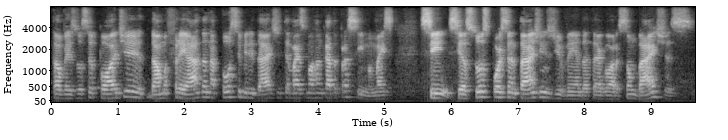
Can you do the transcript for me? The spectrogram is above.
talvez você pode dar uma freada na possibilidade de ter mais uma arrancada para cima. Mas se, se as suas porcentagens de venda até agora são baixas,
